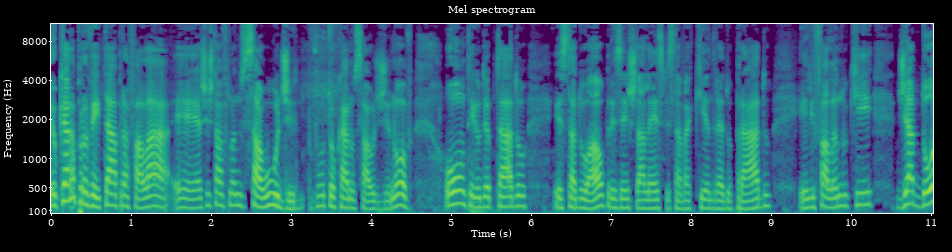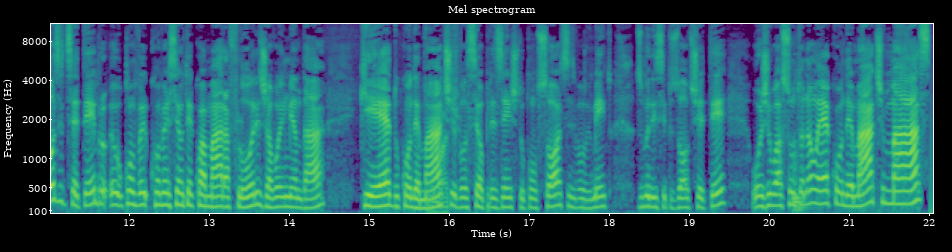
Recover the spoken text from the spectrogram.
Eu quero aproveitar para falar, eh, a gente estava falando de saúde, vou tocar no saúde de novo. Ontem, o deputado estadual, presidente da Lesp, estava aqui, André do Prado, ele falando que dia 12 de setembro, eu conver- conversei ontem com a Mara Flores, já vou emendar, que é do Condemate, Condemate. você é o presidente do Consórcio de Desenvolvimento dos Municípios do Alto Tietê. Hoje o assunto não é Condemate, mas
